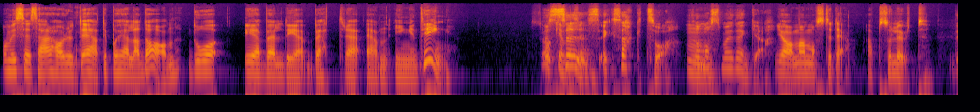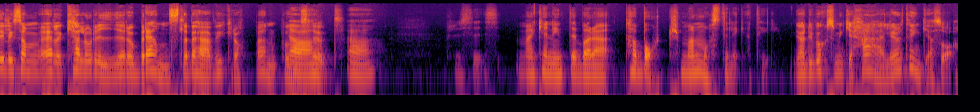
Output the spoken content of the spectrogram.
om vi säger så här, har du inte ätit på hela dagen, då är väl det bättre än ingenting. Så Precis, exakt så. Så mm. måste man ju tänka. Ja, man måste det, absolut. Det är liksom, eller kalorier och bränsle behöver ju kroppen, punkt ja, slut. Ja. Precis, man kan inte bara ta bort, man måste lägga till. Ja, det blir också mycket härligare att tänka så.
